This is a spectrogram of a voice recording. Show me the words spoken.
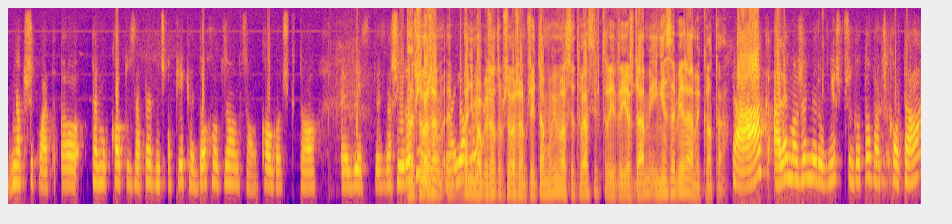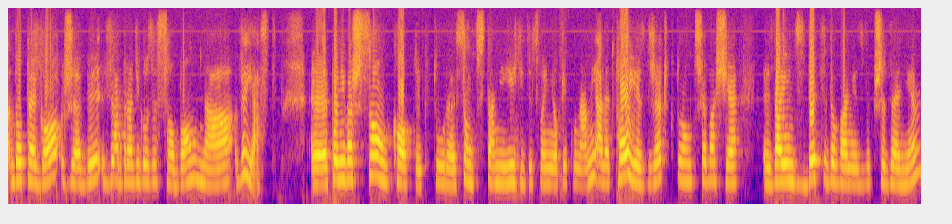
na przykład o temu kotu zapewnić opiekę dochodzącą kogoś, kto jest z naszej rodziny. Ale przepraszam, Pani Małgorzato, przepraszam, czyli tam mówimy o sytuacji, w której wyjeżdżamy i nie zabieramy kota. Tak, ale możemy również przygotować kota do tego, żeby zabrać go ze sobą na wyjazd. Ponieważ są koty, które są w stanie jeździć ze swoimi opiekunami, ale to jest rzecz, którą trzeba się zająć zdecydowanie z wyprzedzeniem.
